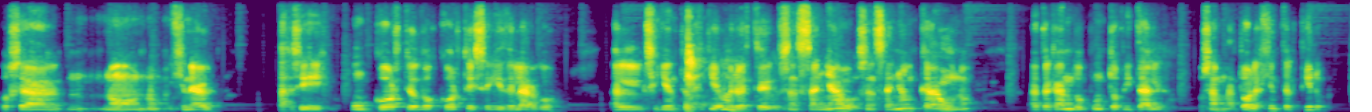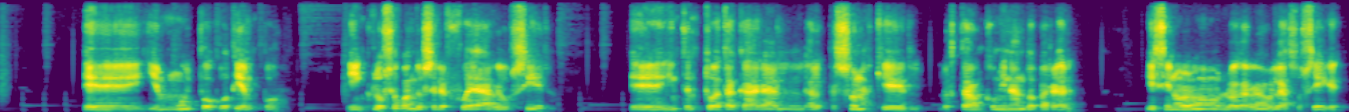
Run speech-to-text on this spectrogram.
O sea, no, no, en general, así un corte o dos cortes y seguir de largo al siguiente objetivo, pero este se ensañó, se ensañó en cada uno, atacando puntos vitales, o sea, mató a la gente al tiro. Eh, y en muy poco tiempo, incluso cuando se le fue a reducir, eh, intentó atacar a las personas que lo estaban combinando a parar, y si no lo agarraba, el lazo sigue.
